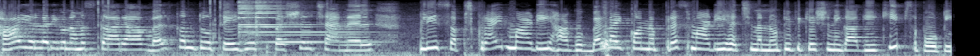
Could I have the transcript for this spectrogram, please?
ಹಾಯ್ ಎಲ್ಲರಿಗೂ ನಮಸ್ಕಾರ. Welcome to Teju special channel please subscribe ಮಾಡಿ ಹಾಗೂ ಬೆಲ್ ಐಕಾನ್ನ ಪ್ರೆಸ್ ಮಾಡಿ. ಹೆಚ್ಚಿನ ನೋಟಿಫಿಕೇಶನಿಗಾಗಿ ಕೀಪ್ ಸಪೋರ್ಟಿಂಗ್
